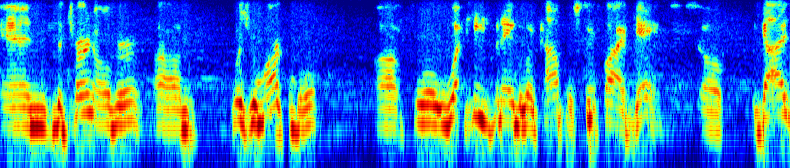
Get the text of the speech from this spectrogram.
and the turnover um, was remarkable uh, for what he's been able to accomplish through five games. So the guys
